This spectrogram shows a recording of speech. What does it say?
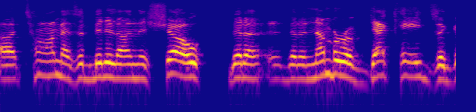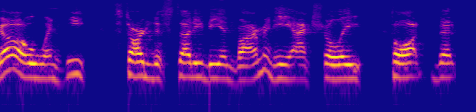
Uh, Tom has admitted on this show that a, that a number of decades ago, when he started to study the environment, he actually thought that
